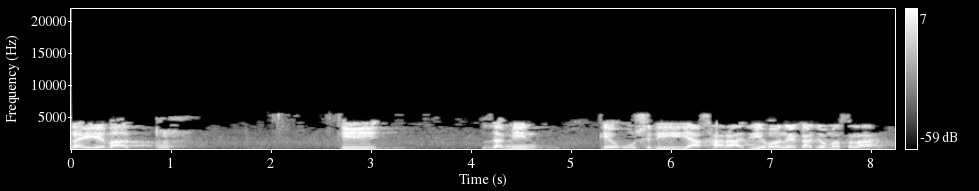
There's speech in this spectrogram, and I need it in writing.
رہی یہ بات کہ زمین کے اشری یا خراجی ہونے کا جو مسئلہ ہے،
